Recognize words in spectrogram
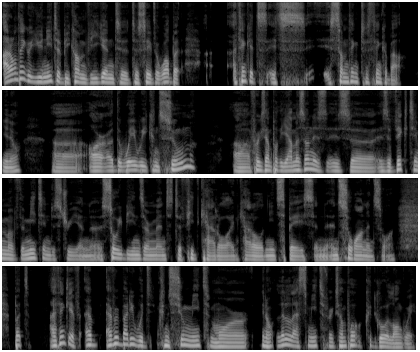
i don't think you need to become vegan to, to save the world but i think it's it's, it's something to think about you know uh, are, the way we consume uh, for example, the Amazon is is uh, is a victim of the meat industry, and soybeans are meant to feed cattle, and cattle need space, and and so on and so on. But I think if everybody would consume meat more, you know, a little less meat, for example, could go a long way.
